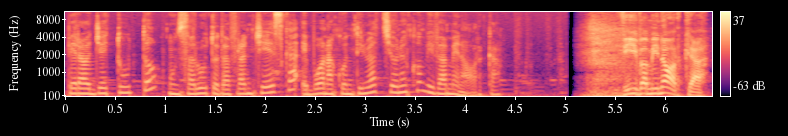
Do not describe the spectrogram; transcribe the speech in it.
Per oggi è tutto, un saluto da Francesca e buona continuazione con Viva Menorca. Viva Minorca!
